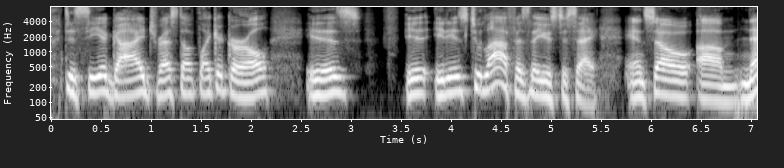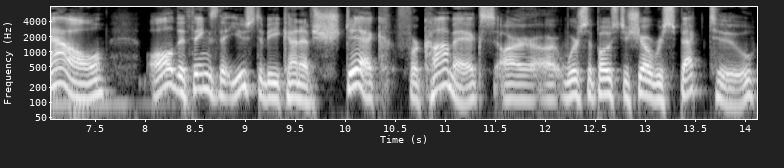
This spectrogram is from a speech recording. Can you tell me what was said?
to see a guy dressed up like a girl is it, it is to laugh, as they used to say. And so um, now all the things that used to be kind of shtick for comics are, are we're supposed to show respect to.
